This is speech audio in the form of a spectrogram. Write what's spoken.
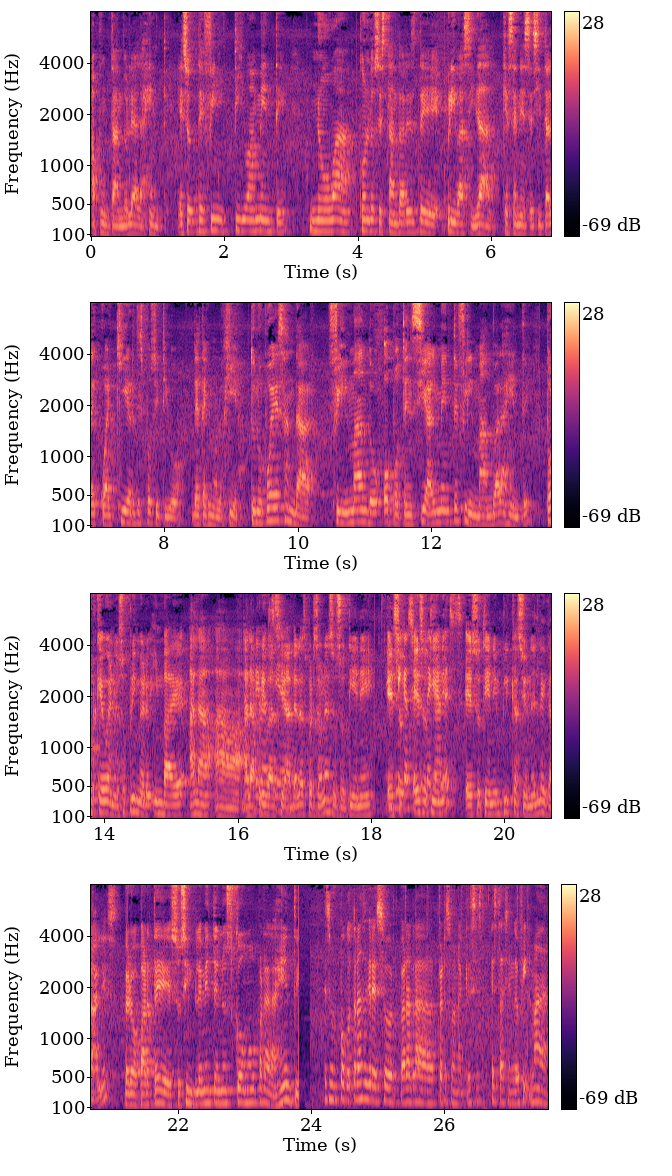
apuntándole a la gente. Eso definitivamente no va con los estándares de privacidad que se necesita de cualquier dispositivo de tecnología. Tú no puedes andar filmando o potencialmente filmando a la gente porque bueno eso primero invade a la, a, la, privacidad. de las personas eso tiene eso, eso tiene eso tiene implicaciones legales pero aparte de eso simplemente no es cómodo para la gente es un poco transgresor para la persona que se está siendo filmada.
